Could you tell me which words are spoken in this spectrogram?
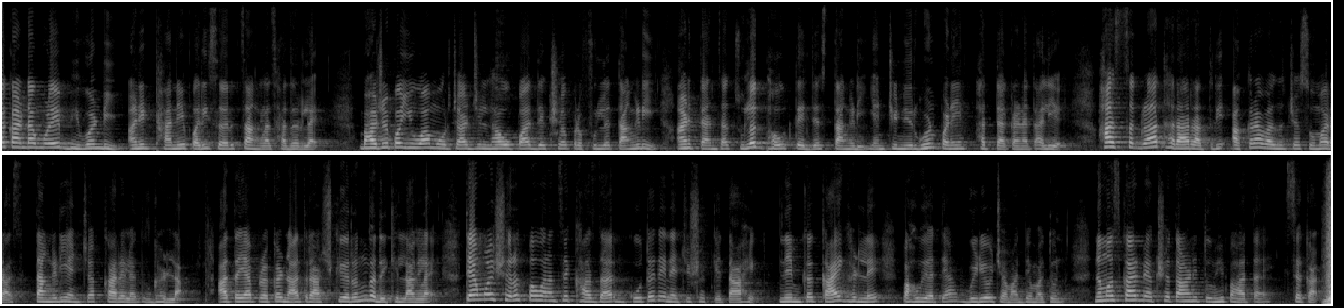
हत्याकांडामुळे भिवंडी आणि ठाणे परिसर चांगलाच हादरलाय. भाजप युवा मोर्चा जिल्हा उपाध्यक्ष प्रफुल्ल तांगडी आणि त्यांचा चुलत भाऊ तेजस तांगडी यांची निर्घुणपणे हत्या करण्यात आली आहे. हा सगळा थरार रात्री अकरा वाजण्याच्या सुमारास तांगडी यांच्या कार्यालयातच घडला. आता या प्रकरणात राजकीय रंग देखील लागलाय. त्यामुळे शरद पवारांचे खासदार गोत्यात येण्याची शक्यता आहे. नेमकं काय घडलंय पाहूया त्या व्हिडिओच्या माध्यमातून. नमस्कार मी अक्षता आणि तुम्ही पाहताय सकाळ.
